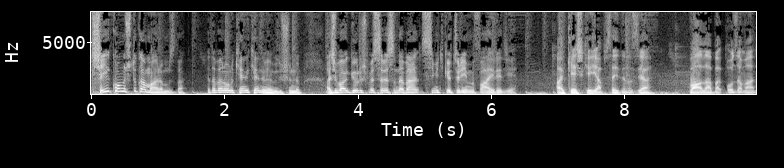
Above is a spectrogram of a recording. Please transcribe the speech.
şeyi konuştuk ama aramızda. Ya da ben onu kendi kendime mi düşündüm? Acaba görüşme sırasında ben simit götüreyim mi Fahir'e diye. Ay keşke yapsaydınız ya. Vallahi bak o zaman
